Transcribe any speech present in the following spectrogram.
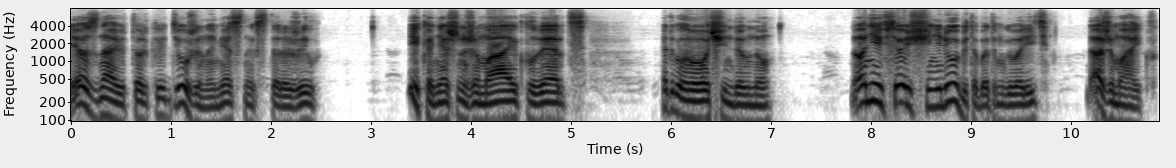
Я знаю только дюжина местных сторожил. И, конечно же, Майкл Верц. Это было очень давно. Но они все еще не любят об этом говорить. Даже Майкл.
